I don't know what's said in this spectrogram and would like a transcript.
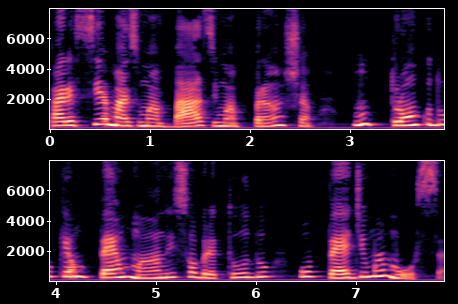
Parecia mais uma base, uma prancha, um tronco do que um pé humano e, sobretudo, o pé de uma moça.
